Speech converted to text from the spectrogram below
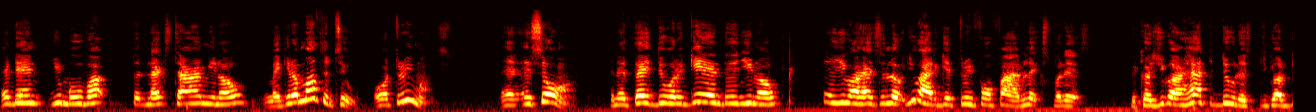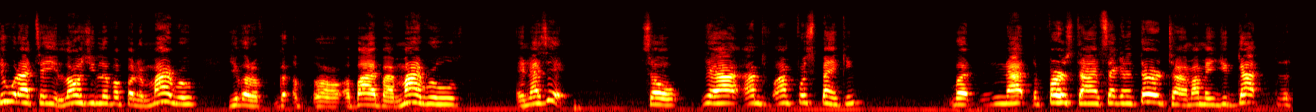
and then you move up the next time. You know, make it a month or two or three months, and and so on. And if they do it again, then you know, you're gonna have to look. You got to get three, four, five licks for this because you're gonna have to do this. You're gonna do what I tell you. As long as you live up under my roof, you're gonna uh, abide by my rules, and that's it. So yeah, I'm I'm for spanking but not the first time, second, and third time. I mean, you got to,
